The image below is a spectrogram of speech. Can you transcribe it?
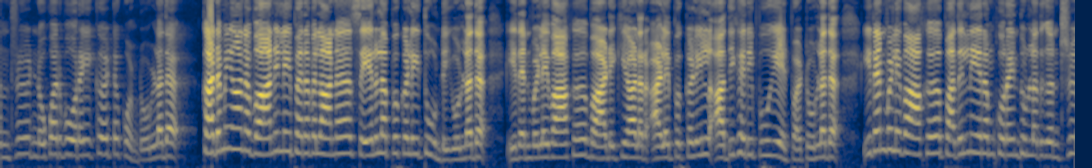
இன்று நுகர்வோரை கேட்டுக்கொண்டுள்ளது. கடுமையான வானிலை பரவலான செயலிழப்புகளை தூண்டியுள்ளது. இதன் விளைவாக வாடிக்கையாளர் அழைப்புகளில் அதிகரிப்பு ஏற்பட்டுள்ளது. இதன் விளைவாக பதில் நேரம் குறைந்துள்ளது என்று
